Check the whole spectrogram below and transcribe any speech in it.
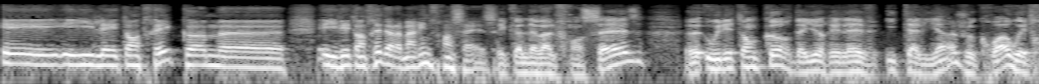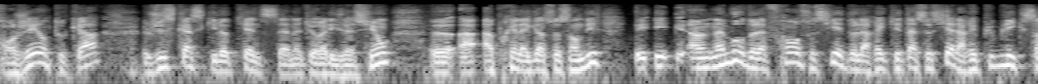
et, il est entré comme, et il est entré dans la marine française. L'école navale française, où il est encore d'ailleurs élève italien, je crois, ou étranger en tout cas, jusqu'à ce qu'il obtienne sa naturalisation euh, après la guerre 70. Et, et, un amour de la France aussi et de la qui est à la République. Ça,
